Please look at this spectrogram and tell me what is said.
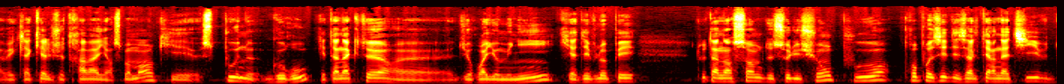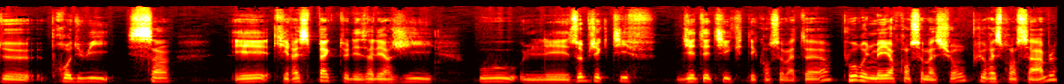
avec laquelle je travaille en ce moment, qui est Spoon Guru, qui est un acteur euh, du Royaume-Uni, qui a développé tout un ensemble de solutions pour proposer des alternatives de produits sains et qui respectent les allergies ou les objectifs diététiques des consommateurs pour une meilleure consommation, plus responsable,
